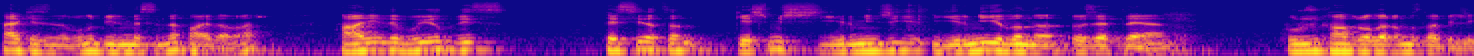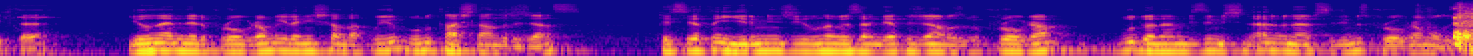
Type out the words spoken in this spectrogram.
herkesin de bunu bilmesinde fayda var. Haliyle bu yıl biz PESİAD'ın geçmiş 20. y- 20 yılını özetleyen kurucu kadrolarımızla birlikte Yılın Enleri programıyla inşallah bu yıl bunu taşlandıracağız. PESİAD'ın 20. yılına özel yapacağımız bu program bu dönem bizim için en önemsediğimiz program olacak.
